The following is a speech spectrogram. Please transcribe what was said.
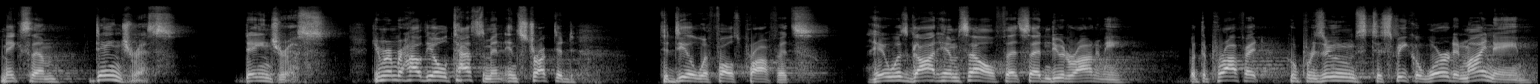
makes them dangerous. Dangerous. Do you remember how the Old Testament instructed to deal with false prophets. It was God Himself that said in Deuteronomy, But the prophet who presumes to speak a word in my name,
